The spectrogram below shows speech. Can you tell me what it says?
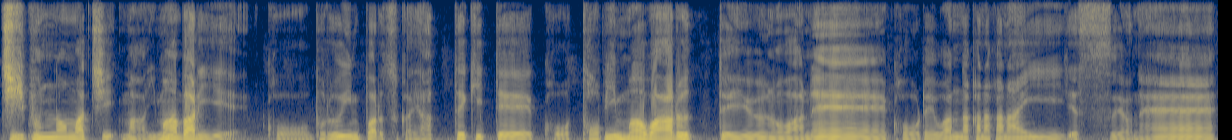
自分の街、まあ今治へこうブルーインパルスがやってきて、こう飛び回るってていうのはね、これはなかなかないですよね。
